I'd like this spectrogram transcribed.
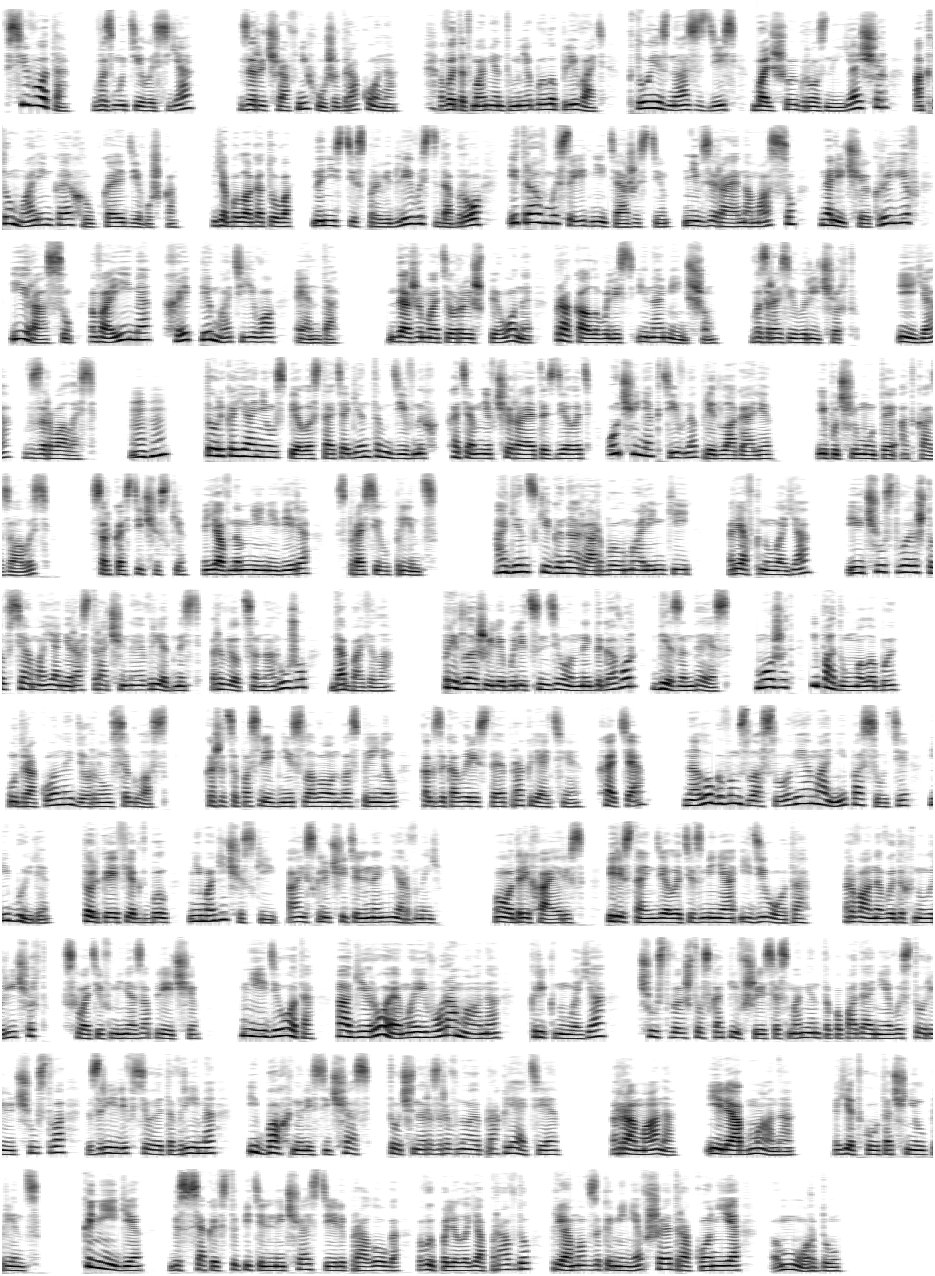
«Всего-то», — возмутилась я, зарычав не хуже дракона. В этот момент мне было плевать, кто из нас здесь большой грозный ящер, а кто маленькая хрупкая девушка. Я была готова нанести справедливость, добро и травмы средней тяжести, невзирая на массу, наличие крыльев и расу, во имя Хэппи, мать его, Энда. Даже матерые шпионы прокалывались и на меньшем, возразил Ричард. И я взорвалась. Угу, только я не успела стать агентом дивных, хотя мне вчера это сделать очень активно предлагали. «И почему ты отказалась?» Саркастически, явно мне не веря, спросил принц. «Агентский гонорар был маленький», — рявкнула я, и, чувствуя, что вся моя нерастраченная вредность рвется наружу, добавила. «Предложили бы лицензионный договор без НДС, может, и подумала бы». У дракона дернулся глаз. Кажется, последние слова он воспринял как заковыристое проклятие, хотя налоговым злословием они, по сути, и были. Только эффект был не магический, а исключительно нервный. «Одри Хайрис, перестань делать из меня идиота!» Рвано выдохнул Ричард, схватив меня за плечи. «Не идиота, а героя моего романа!» — крикнула я, чувствуя, что скопившиеся с момента попадания в историю чувства зрели все это время и бахнули сейчас точно разрывное проклятие. «Романа или обмана?» — едко уточнил принц. «Книги!» Без всякой вступительной части или пролога выпалила я правду прямо в закаменевшее драконье морду.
